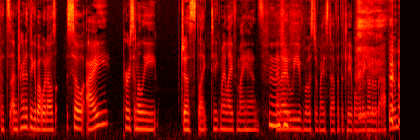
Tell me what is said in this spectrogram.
That's I'm trying to think about what else. So I personally just like take my life in my hands and I leave most of my stuff at the table when I go to the bathroom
